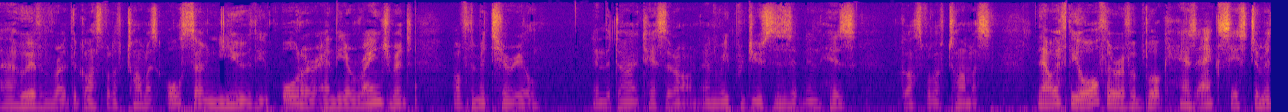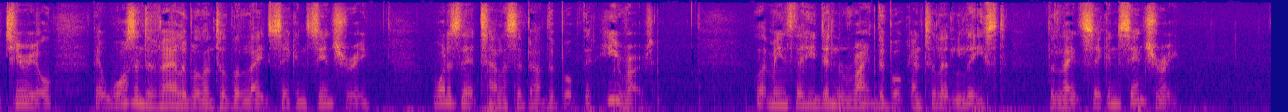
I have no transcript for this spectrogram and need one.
uh, whoever wrote the Gospel of Thomas also knew the order and the arrangement of the material in the Diatessaron and reproduces it in his Gospel of Thomas. Now, if the author of a book has access to material that wasn't available until the late second century, what does that tell us about the book that he wrote? Well, it means that he didn't write the book until at least the late second century.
